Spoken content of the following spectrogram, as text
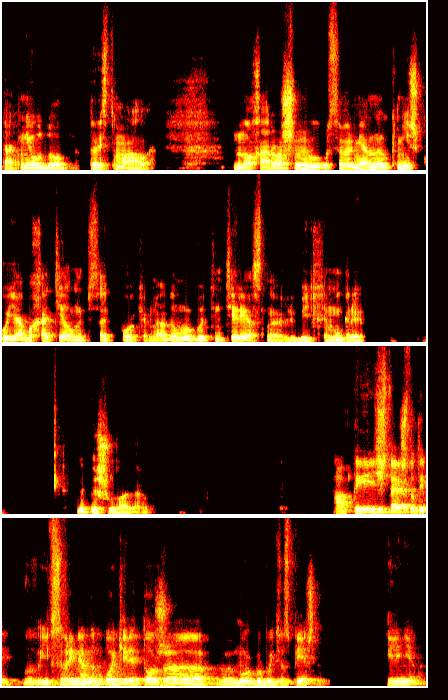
как мне удобно. То есть мало. Но хорошую современную книжку я бы хотел написать покер. Я думаю, будет интересно любителям игры. Напишу, наверное. А ты считаешь, что ты и в современном покере тоже э, мог бы быть успешным или нет?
